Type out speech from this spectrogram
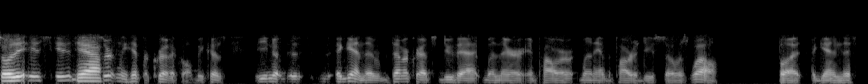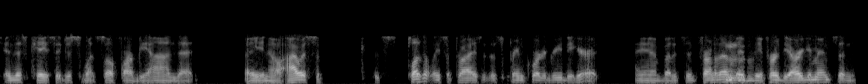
So it is it is Yeah. certainly hypocritical because you know again the Democrats do that when they're in power when they have the power to do so as well. But again, this in this case it just went so far beyond that. Uh, you know, I was su- pleasantly surprised that the Supreme Court agreed to hear it. And but it's in front of them. Mhm. They've, they've heard the arguments, and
